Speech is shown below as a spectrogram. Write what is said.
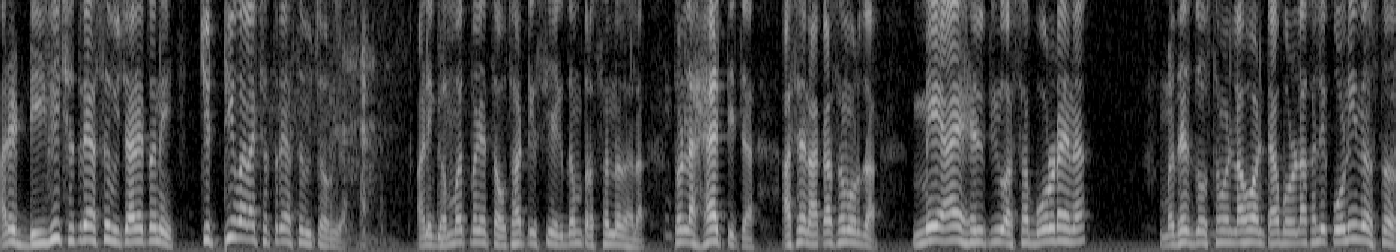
अरे डी व्ही छत्रे असं विचारायचं नाही चिठ्ठीवाला छत्रे असं विचारूया. आणि गंमत म्हणजे चौथा टी सी एकदम प्रसन्न झाला. तो म्हणला हॅ तिच्या असे नाकासमोर जा. मे आय हेल्प यू असा बोर्ड आहे ना? मध्येच दोस्त म्हटला हो आणि त्या बोर्डाखाली कोणी नसतं.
